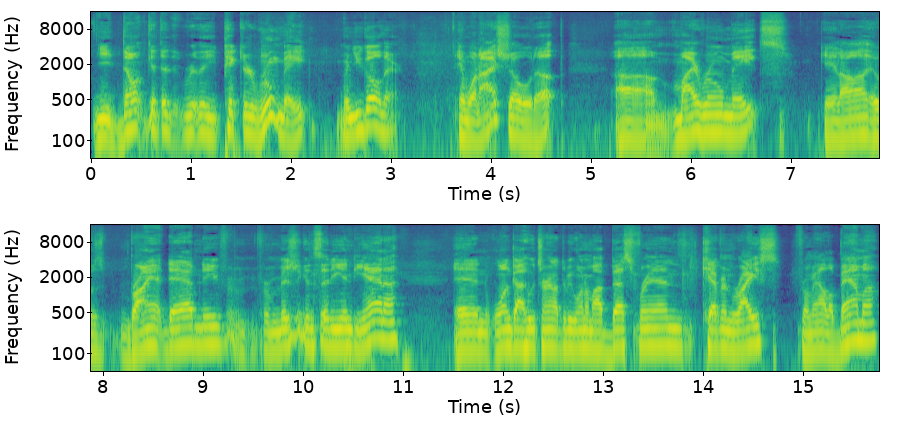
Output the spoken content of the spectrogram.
you don't get to really pick your roommate when you go there. And when I showed up, um, my roommates, you know, it was Bryant Dabney from, from Michigan City, Indiana, and one guy who turned out to be one of my best friends, Kevin Rice from Alabama.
